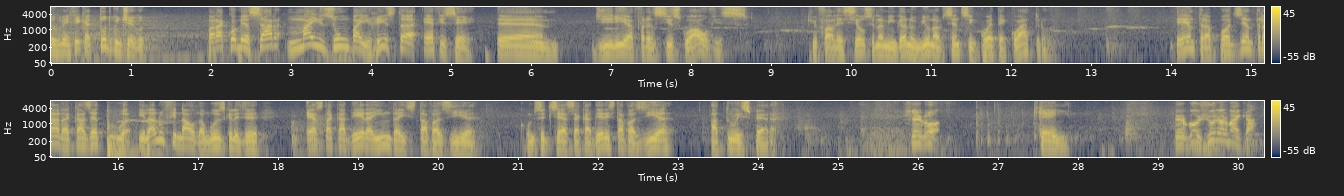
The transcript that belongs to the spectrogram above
Silvio Benfica, é tudo contigo. Para começar, mais um bairrista FC. É, diria Francisco Alves, que faleceu, se não me engano, em 1954. Entra, podes entrar, a casa é tua. E lá no final da música ele diz: Esta cadeira ainda está vazia. Como se dissesse: A cadeira está vazia, à tua espera. Chegou. Quem? Chegou Júnior Maicá.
